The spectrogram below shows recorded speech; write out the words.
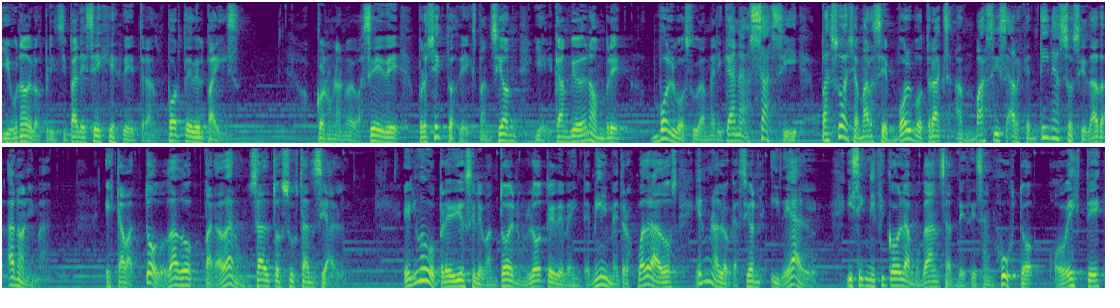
y uno de los principales ejes de transporte del país. Con una nueva sede, proyectos de expansión y el cambio de nombre, Volvo Sudamericana SASI pasó a llamarse Volvo Trucks and Buses Argentina Sociedad Anónima. Estaba todo dado para dar un salto sustancial. El nuevo predio se levantó en un lote de 20.000 metros cuadrados en una locación ideal y significó la mudanza desde San Justo, oeste,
